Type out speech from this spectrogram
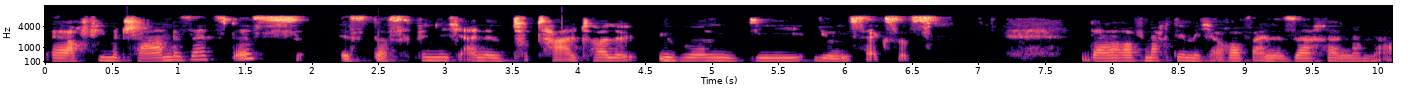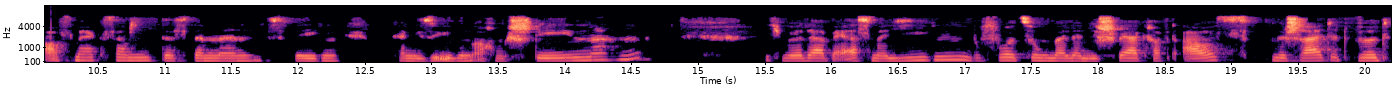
äh, auch viel mit Scham besetzt ist, ist das, finde ich, eine total tolle Übung, die Unisex ist darauf macht ihr mich auch auf eine Sache nochmal aufmerksam, dass wenn man, deswegen kann diese Übung auch im Stehen machen. Ich würde aber erstmal liegen, bevorzugen, weil dann die Schwerkraft ausgeschaltet wird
